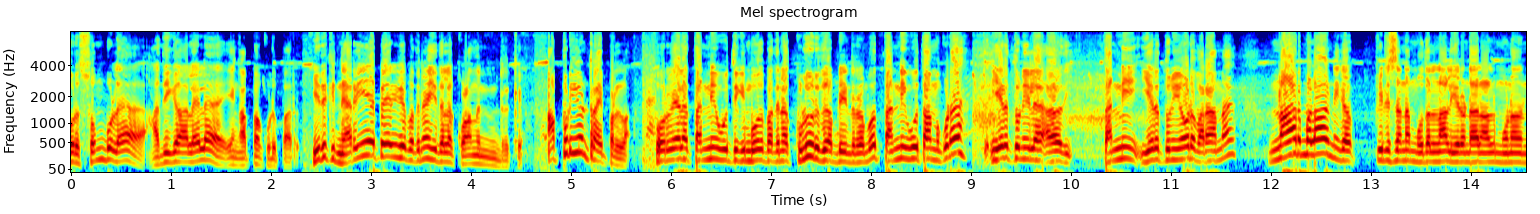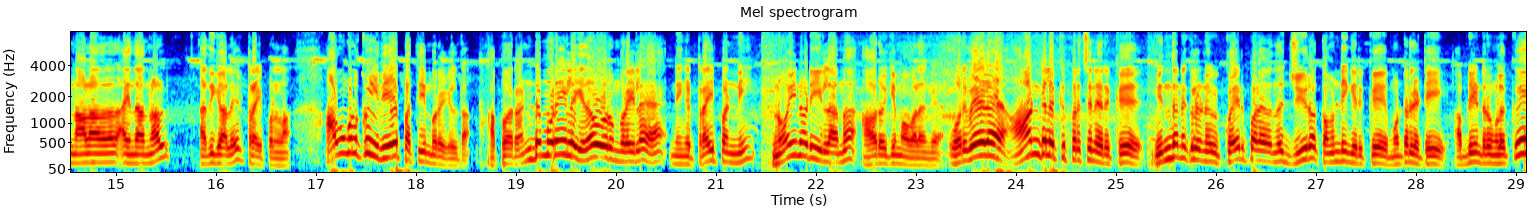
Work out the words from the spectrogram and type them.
ஒரு சொம்பில் அதிகாலையில் எங்கள் அப்பா கொடுப்பாரு. இதுக்கு நிறைய பேருக்கு பார்த்தீங்கன்னா இதில் குழந்தை நின்றுருக்கு. அப்படியும் ட்ரை பண்ணலாம். ஒருவேளை தண்ணி ஊற்றிக்கும் போது பார்த்தீங்கன்னா குளிருது அப்படின்ற போது தண்ணி ஊற்றாம கூட ஈரத்துணியில் அதாவது தண்ணி ஈரத்துணியோடு வராமல் நார்மலாக நீங்கள் பிரிசன முதல் நாள் இரண்டாவது நாள் மூணாவது நாலாவது நாள் ஐந்தாவது நாள் அதிகாலையில் ட்ரை பண்ணலாம். அவங்களுக்கும் இதே பத்திய முறைகள் தான். அப்போ ரெண்டு முறையில் ஏதோ ஒரு முறையில் நீங்கள் ட்ரை பண்ணி நோய் நொடி இல்லாமல் ஆரோக்கியமாக வளங்க ஒருவேளை ஆண்களுக்கு பிரச்சனை இருக்குது விந்தணுக்கள் குயற்பட வந்து ஜீரோ கவுண்டிங் இருக்குது மொட்டலிட்டி அப்படின்றவங்களுக்கு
